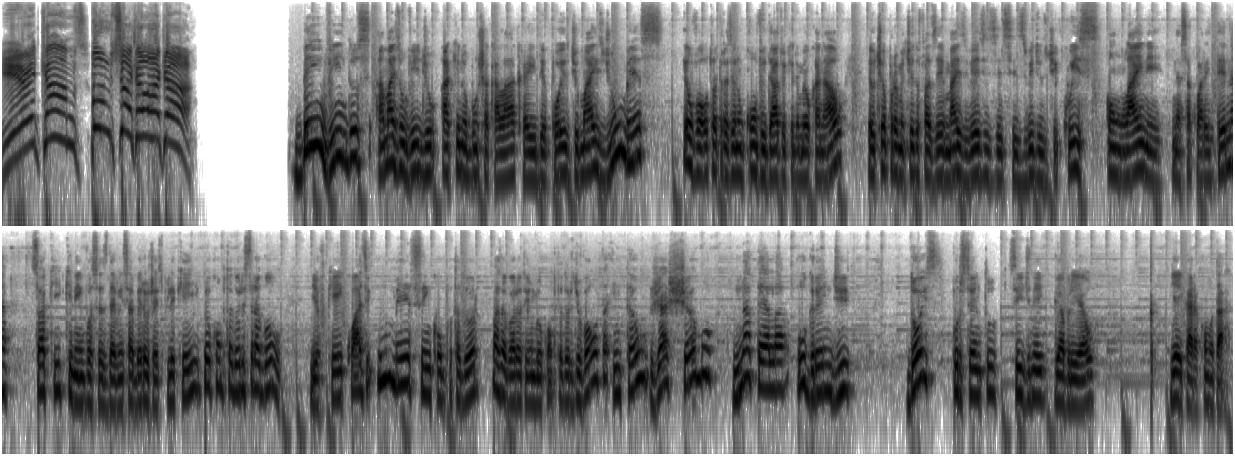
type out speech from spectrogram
Here it comes! Boom shakalaka! Bem-vindos a mais um vídeo aqui no Boom Shakalaka e depois de mais de um mês eu volto a trazer um convidado aqui no meu canal. Eu tinha prometido fazer mais vezes esses vídeos de quiz online nessa quarentena, só que, que nem vocês devem saber, eu já expliquei, meu computador estragou. E eu fiquei quase um mês sem computador, mas agora eu tenho meu computador de volta, então já chamo na tela o grande 2% Sidney Gabriel. E aí, cara, como tá?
